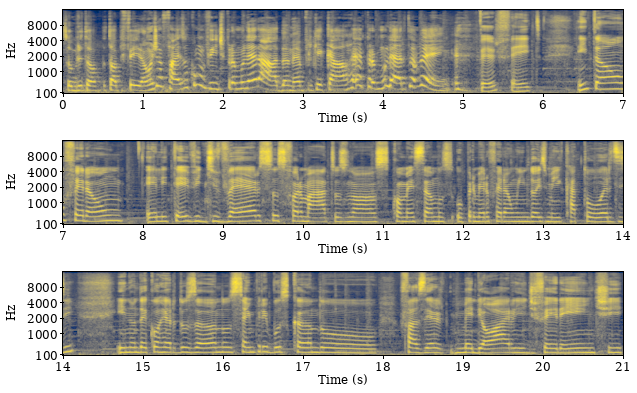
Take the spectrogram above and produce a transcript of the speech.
sobre o Top, top Feirão. Já faz o convite pra mulherada, né? Porque carro é pra mulher também. Perfeito. Então, o feirão ele teve diversos formatos. Nós começamos o primeiro feirão em 2014 e no decorrer dos anos sempre buscando fazer melhor e diferente,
